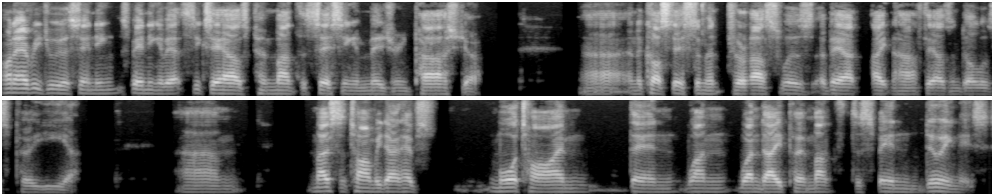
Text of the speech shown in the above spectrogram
On average, we were sending, spending about six hours per month assessing and measuring pasture. Uh, and the cost estimate for us was about $8,500 per year. Um, most of the time, we don't have more time than one one day per month to spend doing this.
